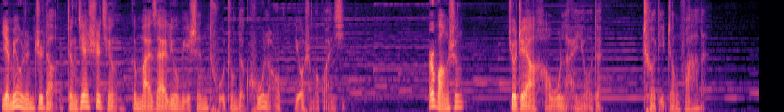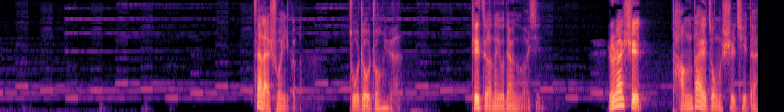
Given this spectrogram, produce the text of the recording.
也没有人知道整件事情跟埋在六米深土中的骷髅有什么关系。而王生就这样毫无来由的彻底蒸发了。再来说一个诅咒庄园，这则呢有点恶心，仍然是唐代宗时期的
